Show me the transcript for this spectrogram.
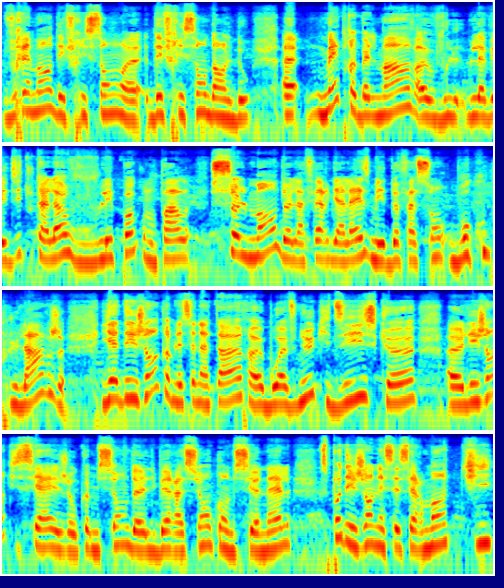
vraiment des frissons euh, des frissons dans le dos. Euh, Maître Belmar, euh, vous, l'avez dit tout à l'heure, vous voulez pas qu'on parle seulement de l'affaire Galaise, mais de façon beaucoup plus large. Il y a des gens comme les sénateurs euh, Boisvenu qui disent que les gens qui siègent aux commissions de libération conditionnelle, c'est pas des gens nécessairement qui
